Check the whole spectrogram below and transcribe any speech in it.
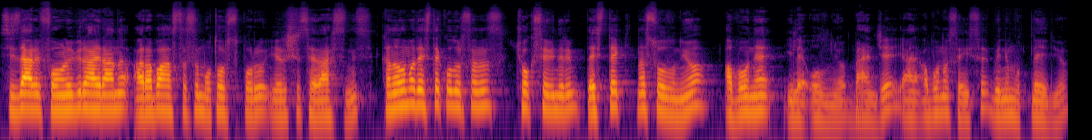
sizler bir Formula 1 hayranı, araba hastası, motorsporu, yarışı seversiniz. Kanalıma destek olursanız çok sevinirim. Destek nasıl olunuyor? Abone ile olunuyor bence. Yani abone sayısı beni mutlu ediyor.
